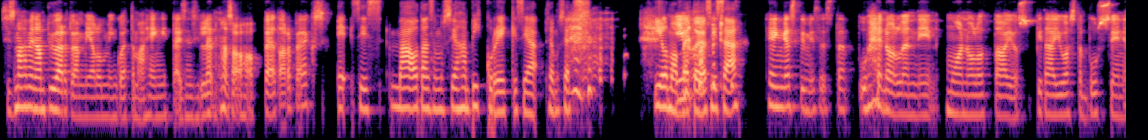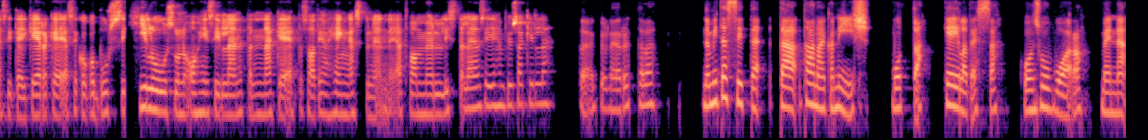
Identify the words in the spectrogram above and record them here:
Siis mä mennään pyörtyä mieluummin kuin että mä hengittäisin silleen, että mä saan happea tarpeeksi. E, siis mä otan semmosia ihan pikkuriikkisiä semmoisia ilmanvetoja sisään hengästymisestä puheen ollen, niin mua nolottaa, jos pitää juosta bussiin ja sitten ei kerkeä ja se koko bussi hiluu sun ohi silleen, että ne näkee, että sä oot ihan hengästyneen ja et vaan möllisteleen siihen pysäkille. Tämä on kyllä nöyryttävää. No mitäs sitten, tää, tää on aika niche, mutta keilatessa, kun on sun vuoro mennä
